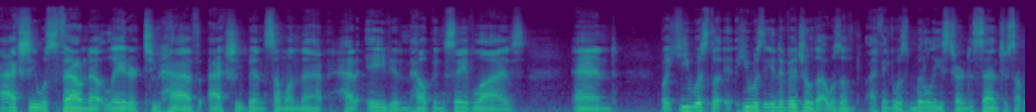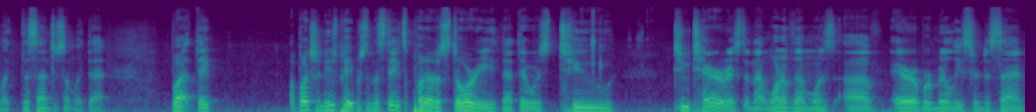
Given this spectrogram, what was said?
actually was found out later to have actually been someone that had aided in helping save lives and but he was the he was the individual that was of I think it was Middle Eastern descent or something like descent or something like that. But they a bunch of newspapers in the states put out a story that there was two two terrorists and that one of them was of Arab or Middle Eastern descent.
